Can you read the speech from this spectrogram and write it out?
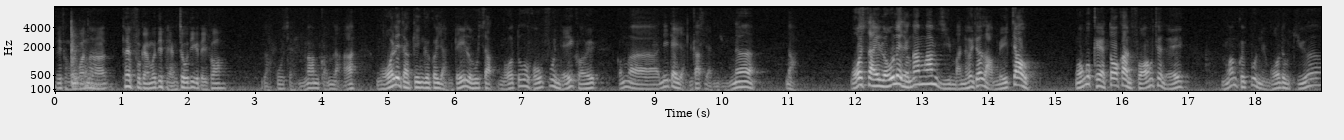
你同佢揾下，睇下附近有冇啲平租啲嘅地方。嗱，顧 Sir 唔啱咁啦嚇，我咧就見佢個人幾老實，我都好歡喜佢。咁啊，呢啲係人夾人緣啦。嗱，我細佬咧就啱啱移民去咗南美洲，我屋企係多間房出嚟，唔啱佢搬嚟我度住啊。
